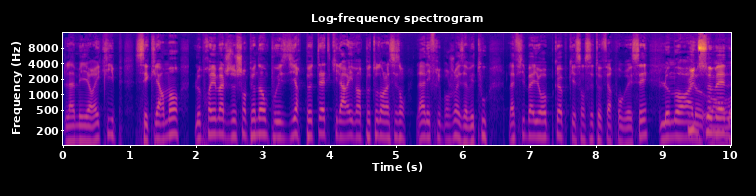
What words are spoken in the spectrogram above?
la meilleure équipe. C'est clairement le premier match de championnat. On pouvait se dire peut-être qu'il arrive un peu tôt dans la saison. Là, les Fribourgeois, ils avaient tout. La FIBA Europe Cup qui est censée te faire progresser. Le moral Une au- semaine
